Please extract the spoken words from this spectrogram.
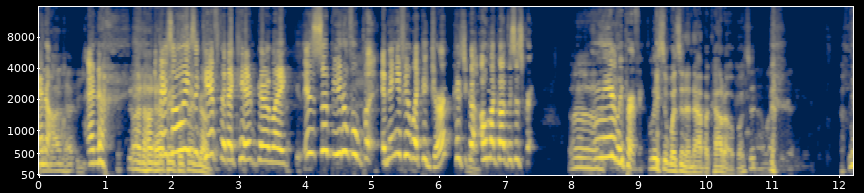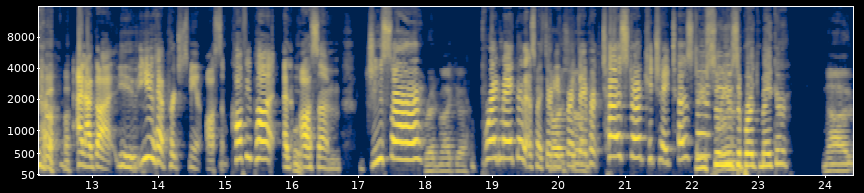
And I'm unhappy. and And unhappy there's at the always a time. gift that I can't go like it's so beautiful, but and then you feel like a jerk because you go, Yeah. oh my god, this is great, Uh, nearly perfect. at least it wasn't an avocado, was it? I won't do that again. and I got you. You have purchased me an awesome coffee pot, an Oh. awesome juicer, Bread maker. bread maker. That's my 30th birthday. But toaster, KitchenAid toaster. Do you still use the bread maker? No.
